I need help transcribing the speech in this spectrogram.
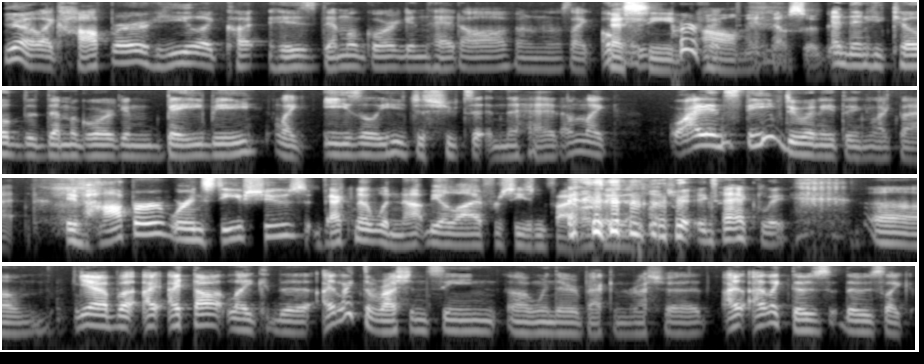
yeah, like Hopper, he like cut his Demogorgon head off, and I was like, okay, that scene. perfect. Oh man, that was so good. And then he killed the Demogorgon baby, like easily. He just shoots it in the head. I'm like, why didn't Steve do anything like that? if Hopper were in Steve's shoes, Vecna would not be alive for season five. I'll tell you that much. exactly. Um, yeah, but I, I thought like the I like the Russian scene uh, when they're back in Russia. I, I like those those like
